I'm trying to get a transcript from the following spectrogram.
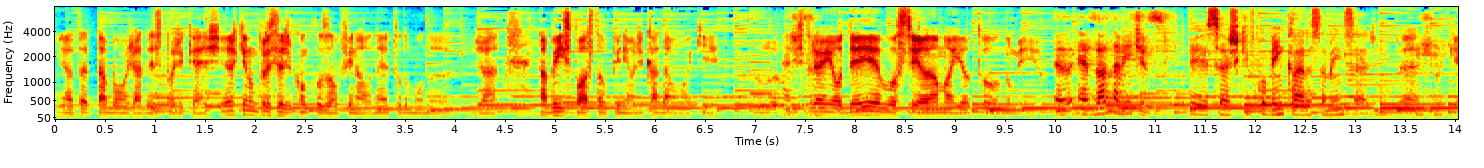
Já tá, tá, bom já desse podcast. Acho que não precisa de conclusão final, né? Todo mundo já tá bem exposto à opinião de cada um aqui. O estranho odeia, você ama e eu tô no meio. É exatamente isso. Isso, acho que ficou bem clara essa mensagem. É, ok.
